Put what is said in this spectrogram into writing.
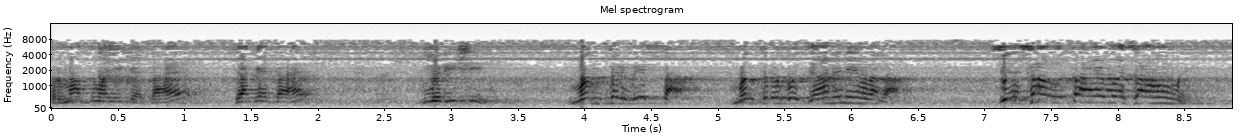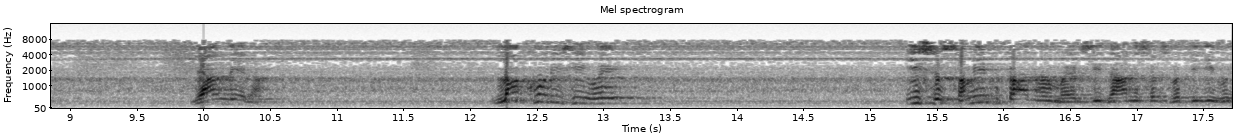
परमात्मा ये कहता है, क्या कहता है? मैं ऋषि हूँ। मंत्र वेदता, मंत्रों को जानने वाला, जैसा होता है वैसा हूँ मैं। ध्यान देना। लाखों ऋषि हुए। इस समीप काल में महर्षि दान सरस्वती जी हुए।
